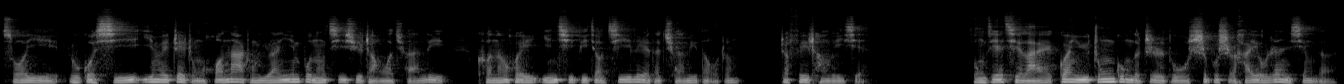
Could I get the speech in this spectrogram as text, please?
所以，如果习因为这种或那种原因不能继续掌握权力，可能会引起比较激烈的权力斗争，这非常危险。总结起来，关于中共的制度是不是还有韧性的？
